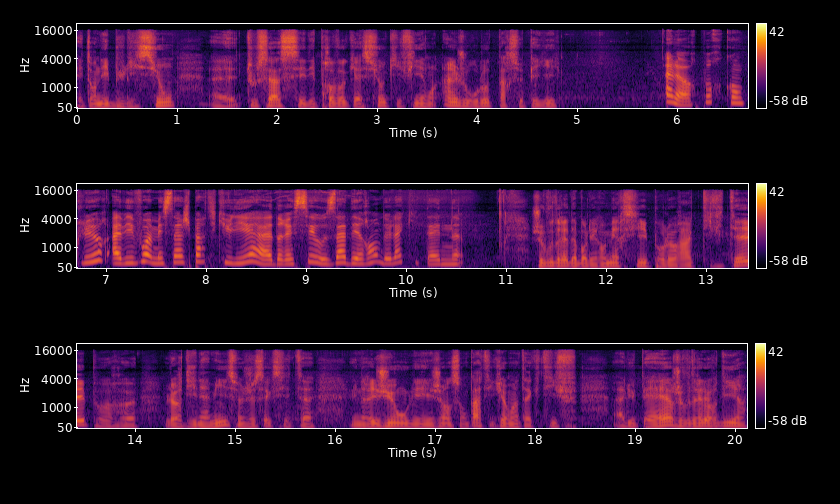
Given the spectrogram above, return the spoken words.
est en ébullition. Euh, tout ça, c'est des provocations qui finiront un jour ou l'autre par se payer. Alors, pour conclure, avez-vous un message particulier à adresser aux adhérents de l'Aquitaine? Je voudrais d'abord les remercier pour leur activité, pour euh, leur dynamisme. Je sais que c'est euh, une région où les gens sont particulièrement actifs à l'UPR. Je voudrais leur dire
